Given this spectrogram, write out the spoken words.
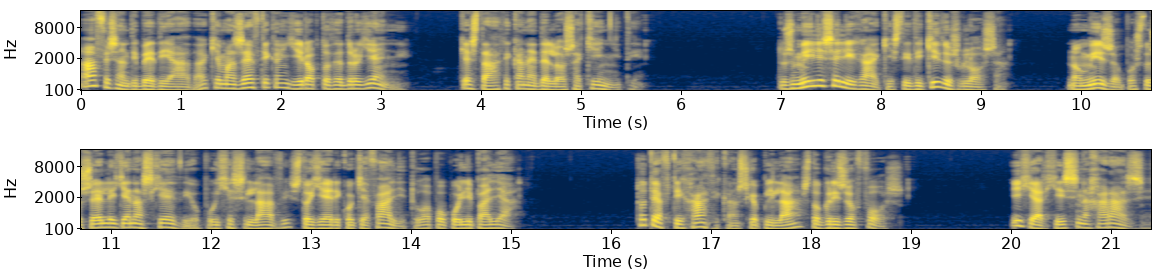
Άφησαν την παιδιάδα και μαζεύτηκαν γύρω από το δεντρογέννη και στάθηκαν εντελώς ακίνητοι. Τους μίλησε λιγάκι στη δική τους γλώσσα. Νομίζω πως τους έλεγε ένα σχέδιο που είχε συλλάβει στο γέρικο κεφάλι του από πολύ παλιά. Τότε αυτοί χάθηκαν σιωπηλά στον γκρίζο φως. Είχε αρχίσει να χαράζει.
